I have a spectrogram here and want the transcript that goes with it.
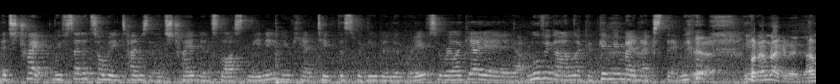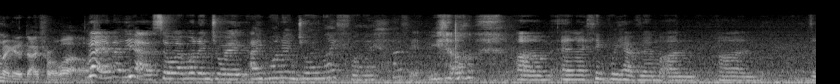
it's trite we've said it so many times that it's trite and it's lost meaning you can't take this with you to the grave so we're like yeah yeah yeah yeah moving on like give me my next thing Yeah, but know? I'm not gonna I'm not gonna die for a while. Right, yeah. So I want to enjoy. I want to enjoy life while I have it, you know. Um, and I think we have them on on the,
